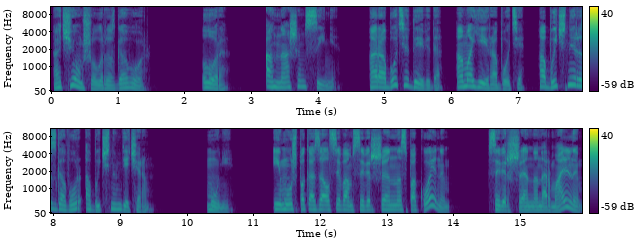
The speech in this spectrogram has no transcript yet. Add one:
О чем шел разговор? Лора. О нашем сыне. О работе Дэвида. О моей работе. Обычный разговор обычным вечером. Муни. И муж показался вам совершенно спокойным? Совершенно нормальным?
